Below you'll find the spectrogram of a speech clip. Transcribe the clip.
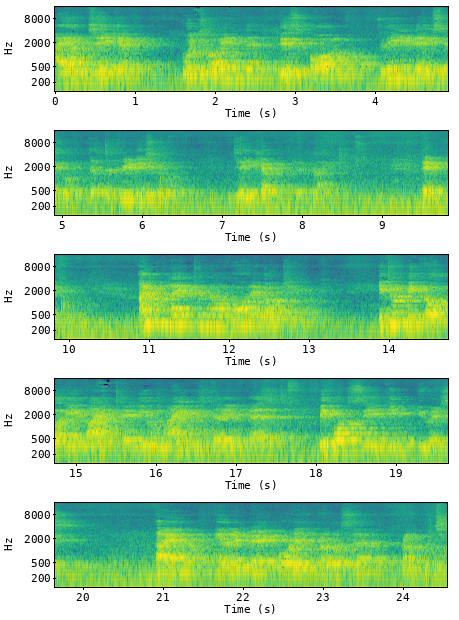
I am Jacob, who joined this home three days ago, just three days ago. Jacob replied, David, I would like to know more about you. It would be proper if I tell you my history first before seeking yours. I am a retired college professor from Kochi.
